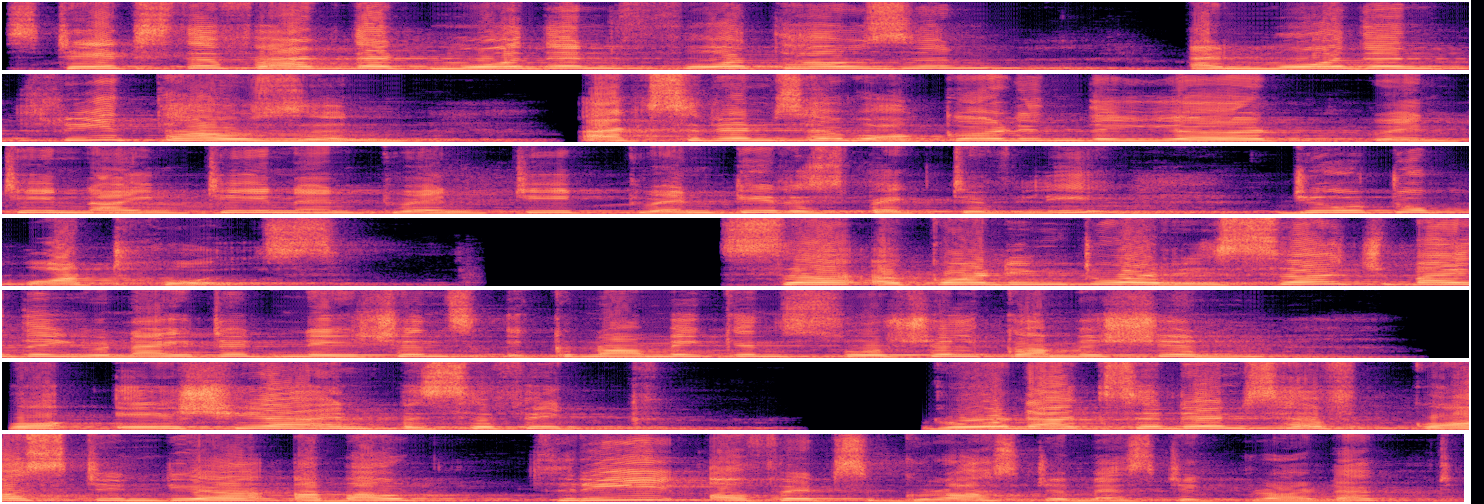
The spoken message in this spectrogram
states the fact that more than 4,000 and more than 3,000 accidents have occurred in the year 2019 and 2020 respectively due to potholes. Sir, according to a research by the United Nations Economic and Social Commission for Asia and Pacific, road accidents have cost India about three of its gross domestic product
